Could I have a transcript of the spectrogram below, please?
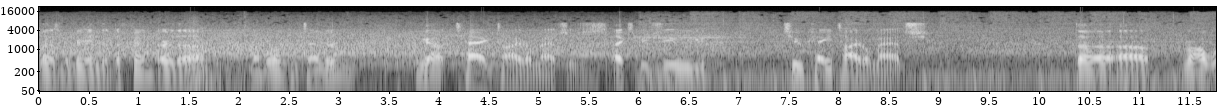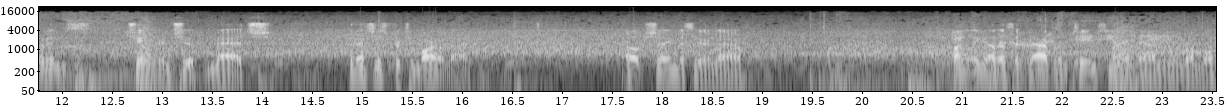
Lesnar being the defend or the number one contender. We got tag title matches. XPG 2K title match. The uh, Raw Women's Championship match. And that's just for tomorrow night. Oh, Sheamus here now. Finally got us a guy from Team SmackDown in the Rumble.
